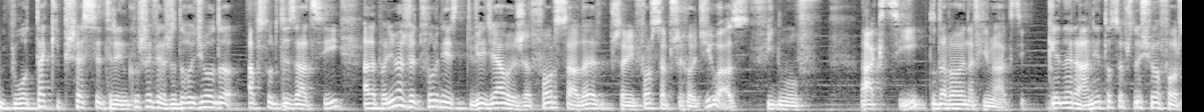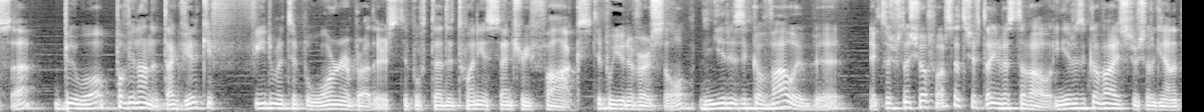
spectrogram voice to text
było taki przesyt rynku, że wiesz, że dochodziło do absurdyzacji, ale ponieważ wytwórnie wiedziały, że Forsa, ale przynajmniej Forsa przychodziła z filmów akcji, to dawały na filmy akcji. Generalnie to, co przynosiło Forsa, było powielane, tak? Wielkie firmy typu Warner Brothers, typu wtedy 20th Century Fox, typu Universal, nie ryzykowałyby jak coś przynosiło forsę, to się w to inwestowało i nie ryzykowałeś czymś oryginalnym.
